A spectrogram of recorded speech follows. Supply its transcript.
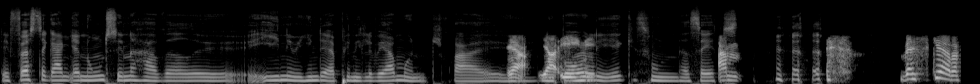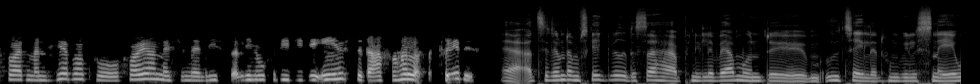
Det er første gang, jeg nogensinde har været øh, enig med hende der, Pernille Vermund fra øh, Ja, jeg er enig. Ikke? Hun havde sagt. Am, hvad sker der for, at man hæpper på højre nationalister lige nu, fordi de er de eneste, der forholder sig kritisk? Ja, og til dem, der måske ikke ved det, så har Pernille Vermund øh, udtalt, at hun ville snave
